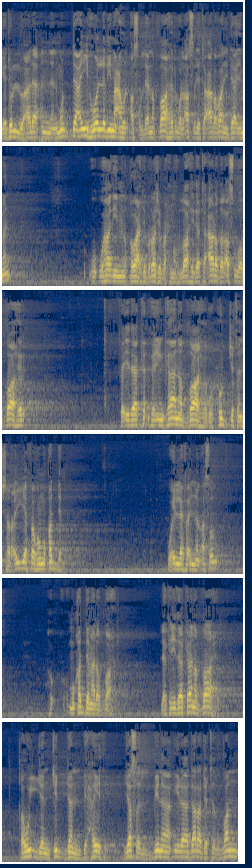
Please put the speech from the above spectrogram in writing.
يدل على أن المدعي هو الذي معه الأصل. لأن الظاهر والأصل يتعارضان دائما. وهذه من قواعد ابن رجب رحمه الله. إذا تعارض الأصل والظاهر فإذا ك... فإن كان الظاهر حجة شرعية فهو مقدم. وإلا فإن الأصل مقدم على الظاهر. لكن إذا كان الظاهر قويا جدا بحيث يصل بنا إلى درجة الظن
